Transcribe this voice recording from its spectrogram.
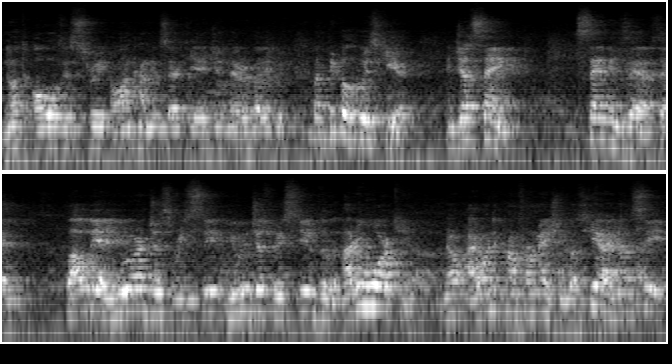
not all these three, 130 agents, everybody who, but people who is here, and just saying, sending there, say, Claudia, you are just received, you just received the, are you working? No, I want a confirmation because here I don't see.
